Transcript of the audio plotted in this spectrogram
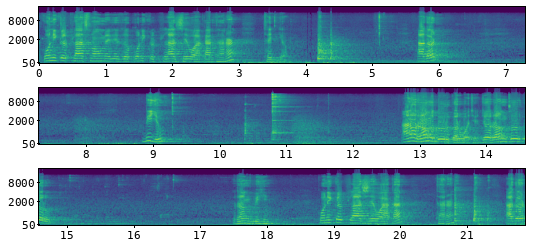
કોનિકલ ફ્લાસમાં ઉમેરી દીધો કોનિકલ ફ્લાસ જેવો આકાર ધારણ થઈ ગયો. આગળ. બીજું આનો રંગ દૂર કરવો છે. જો રંગ દૂર કરું રંગવિહીન કોનિકલ ફ્લાસ જેવો આકાર ધારણ. આગળ,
